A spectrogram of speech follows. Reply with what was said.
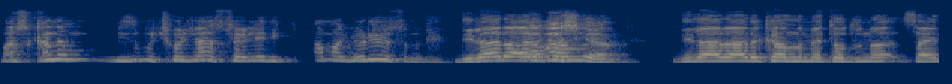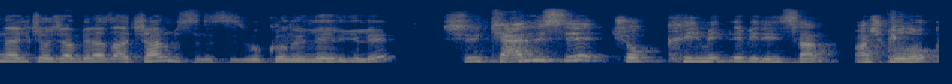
Başkanım biz bu çocuğa söyledik ama görüyorsunuz. Dilara Ya Arıkanlı, başkan. Dilara Arıkanlı metodunu Sayın Aliç Hocam biraz açar mısınız siz bu konuyla ilgili? Şimdi kendisi çok kıymetli bir insan. Aşkolog.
